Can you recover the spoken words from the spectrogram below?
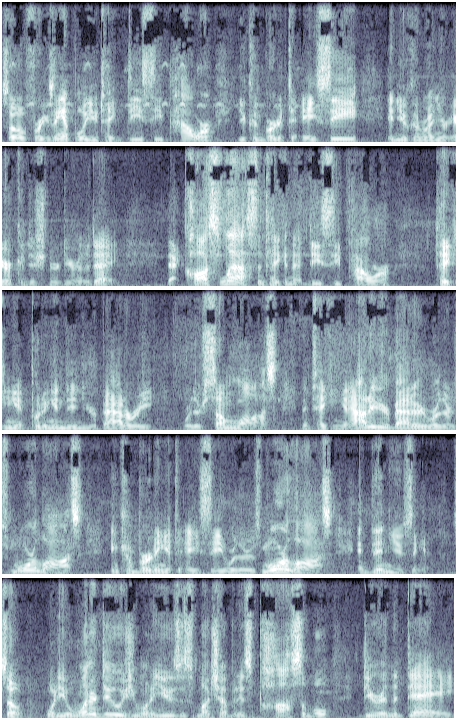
So for example, you take DC power, you convert it to AC, and you can run your air conditioner during the day. That costs less than taking that DC power, taking it, putting it into your battery, where there's some loss, then taking it out of your battery where there's more loss, and converting it to AC where there's more loss, and then using it. So what do you want to do is you want to use as much of it as possible during the day,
